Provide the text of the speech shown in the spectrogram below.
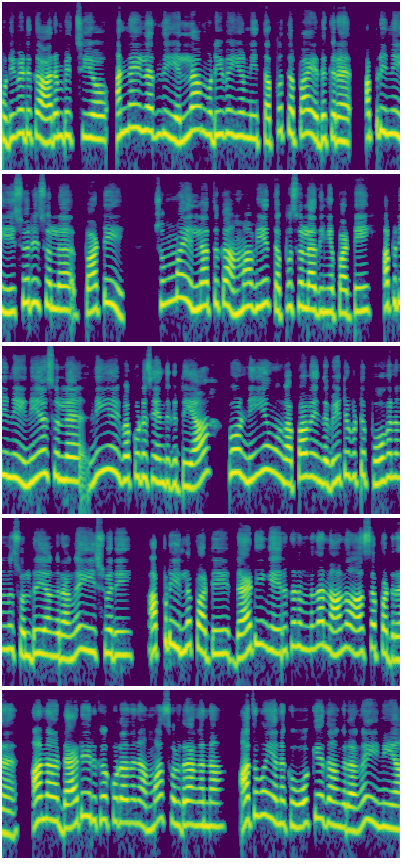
முடிவெடுக்க ஆரம்பிச்சியோ, அன்னையில இருந்து எல்லா முடிவையும் நீ தப்பு தப்பா எடுக்கிற." அப்படின்னு ஈஸ்வரி சொல்ல, "பாட்டி சும்மா எல்லாத்துக்கும் அம்மாவையே தப்பு சொல்லாதீங்க பாட்டி." அப்படின்னு இனியா சொல்ல, "நீயும் இவ கூட சேர்ந்துக்கிட்டியா? இப்போ நீயும் உங்க அப்பாவ இந்த வீட்டை விட்டு போகணும்னு சொல்றியாங்கிறாங்க ஈஸ்வரி." அப்படி இல்ல பாட்டி. டேடி இங்க இருக்கணும்னு தான் நானும் ஆசைப்படுறேன். ஆனா டாடி இருக்கக்கூடாதுன்னு அம்மா சொல்றாங்கன்னா, அதுவும் எனக்கு ஓகே தாங்கிறாங்க இனியா.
